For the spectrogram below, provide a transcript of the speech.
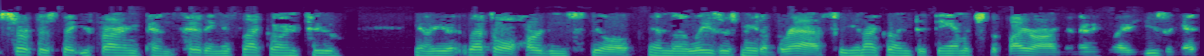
surface that your firing pin's hitting. It's not going to, you know, that's all hardened still, and the laser's made of brass, so you're not going to damage the firearm in any way using it.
